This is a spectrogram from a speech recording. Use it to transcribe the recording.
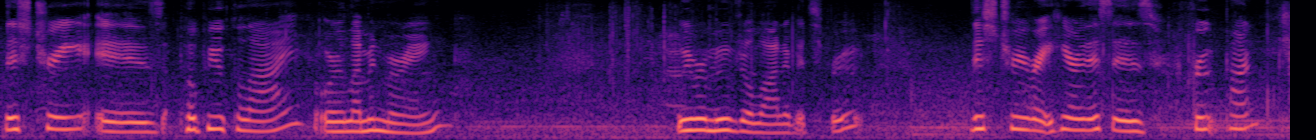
This tree is Po Pyu Kalay or lemon meringue. We removed a lot of its fruit. This tree right here, this is fruit punch.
